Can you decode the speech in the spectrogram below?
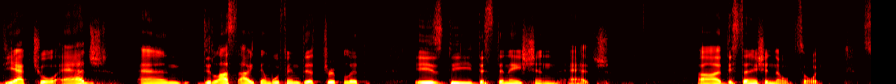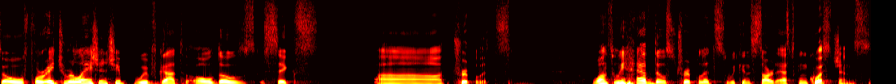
the actual edge, and the last item within the triplet is the destination edge, uh, destination node, sorry. So for each relationship, we've got all those six uh, triplets. Once we have those triplets, we can start asking questions.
